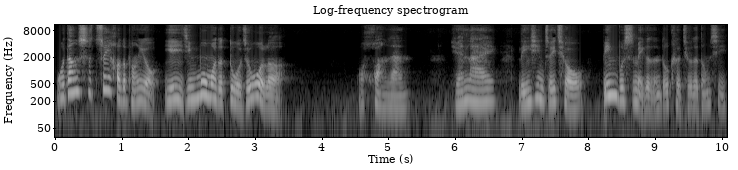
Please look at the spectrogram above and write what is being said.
我当时最好的朋友也已经默默的躲着我了，我恍然。原来灵性追求并不是每个人都渴求的东西，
